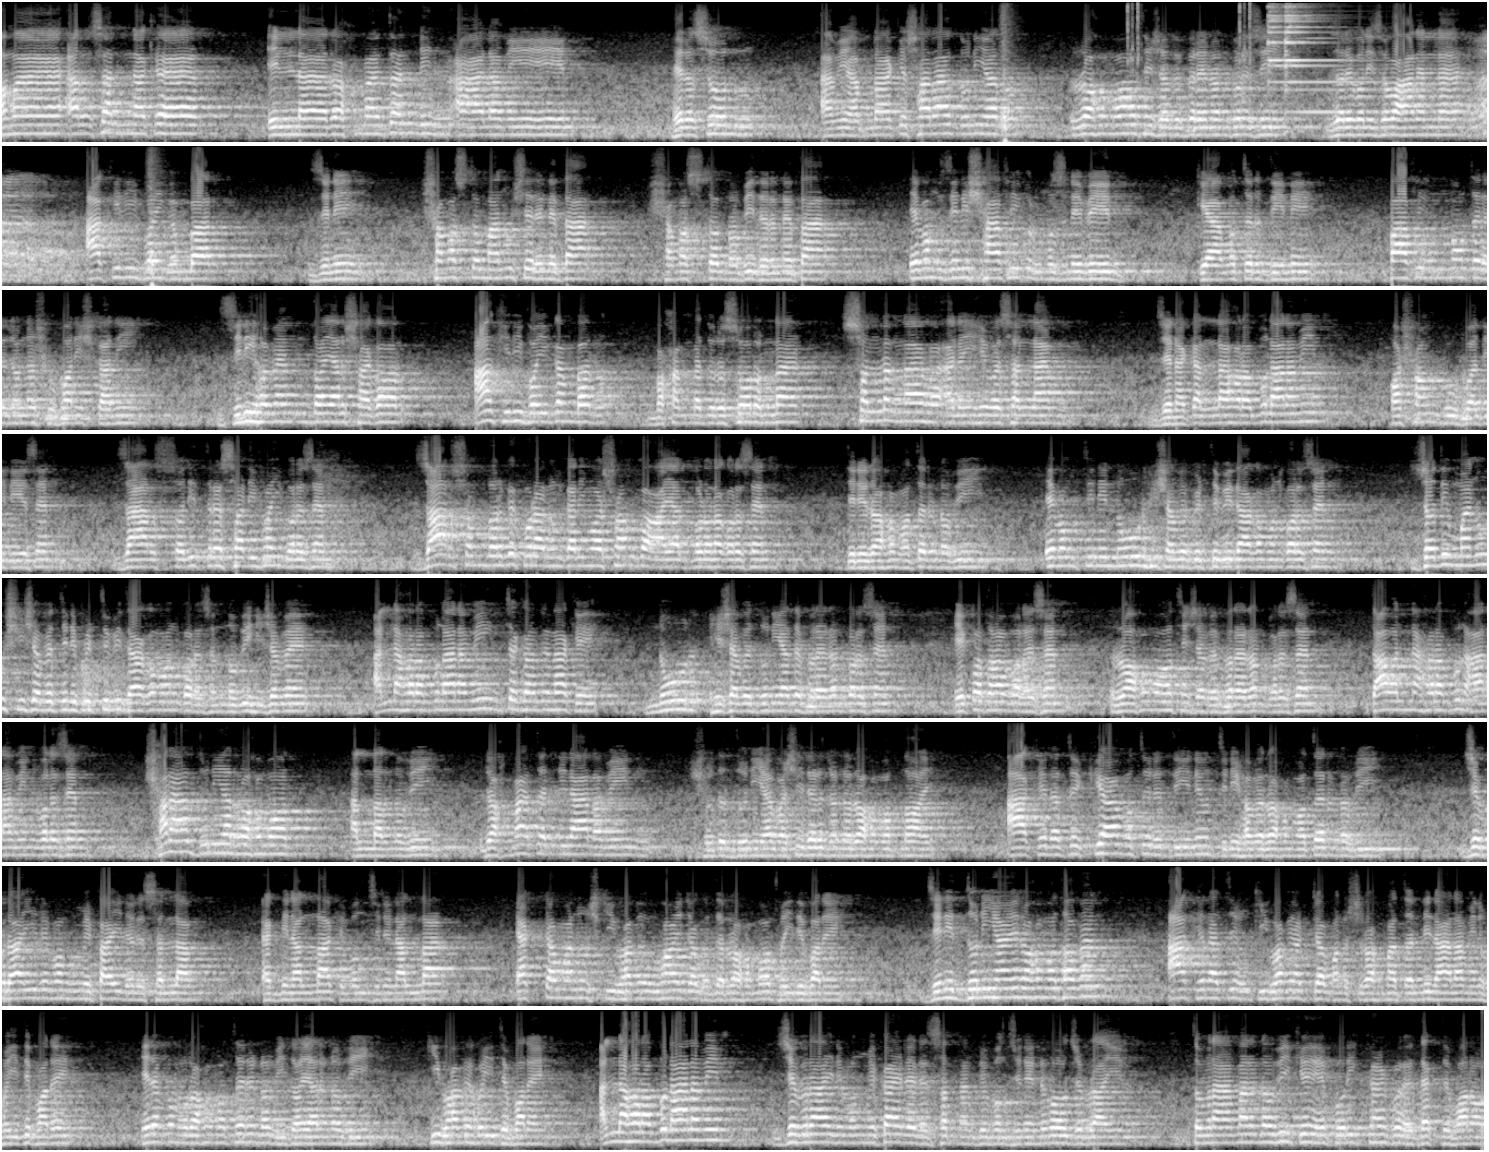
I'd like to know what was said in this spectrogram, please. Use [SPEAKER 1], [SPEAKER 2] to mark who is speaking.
[SPEAKER 1] وما أرسلناك إلا رحمة للعالمين হে রসুল আমি আপনাকে সারা দুনিয়ার রহমত হিসাবে প্রেরণ করেছি জোরে বলি সবাহান্লাহ আখিরি পয়গম্বর যিনি সমস্ত মানুষের নেতা সমস্ত নবীদের নেতা এবং যিনি শাফিকুল মুজনিবিন কেয়ামতের দিনে পাপি উন্মতের জন্য সুপারিশকারী যিনি হবেন দয়ার সাগর, আখিরি পৈগম্বর মোহাম্মদ রসুল্লাহ সাল্লাহ আলহি ওয়াসাল্লাম জেনাকে আল্লাহ রব্বুল আলমিন অসংখ্য উপাধি দিয়েছেন, যার চরিত্রে সার্টিফাই করেছেন, যার সম্পর্কে কোরআনুল কারিম অসংখ্য আয়াত বর্ণনা করেছেন। তিনি রহমতের নবী এবং তিনি নূর হিসাবে পৃথিবীতে আগমন করেছেন। যদি মানুষ হিসাবে তিনি পৃথিবীতে আগমন করেছেন, নবী হিসাবে, আল্লাহ রাব্বুল আলমিন নাকে নূর হিসাবে দুনিয়াতে প্রেরণ করেছেন, এ কথা বলেছেন, রহমত হিসাবে প্রেরণ করেছেন, তাও আল্লাহ রাব্বুল আলমিন বলেছেন, সারা দুনিয়ার রহমত আল্লাহর নবী রহমাত আলমিন, শুধু দুনিয়াবাসীদের জন্য রহমত নয়, আখেরাতে কেয়ামতের দিনেও তিনি হবে রহমতের নবী। জেবরাইল এবং মেকাইল সাল্লাম একদিন আল্লাহকে বলছিলেন, আল্লাহ, একটা মানুষ কীভাবে উভয় জগতের রহমত হইতে পারে? যিনি দুনিয়ায় রহমত হবেন আখেরাতে কীভাবে একটা মানুষ রহমত আল্লিন আলামিন হইতে পারে? এরকম রহমতের নবী, দয়ার নবী কীভাবে হইতে পারে? আল্লাহ রাব্বুল আলমিন জেব্রাইল এবং মেকাইলের সাদ্দামকে বলছিলেন, ও জেব্রাইল তোমরা আমার নবীকে পরীক্ষা করে দেখতে পারো।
